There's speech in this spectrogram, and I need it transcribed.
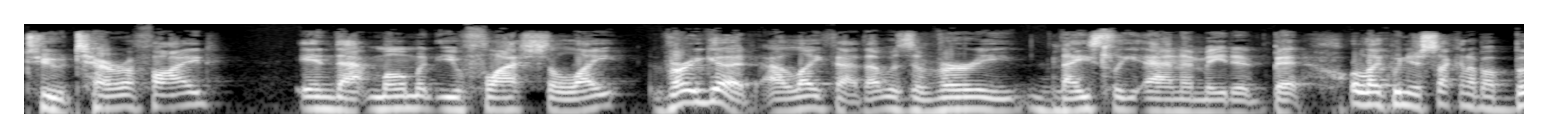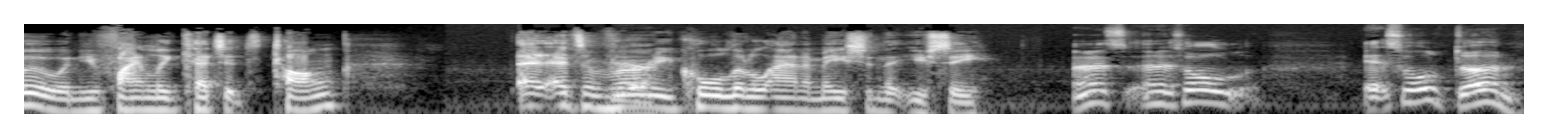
to terrified in that moment you flash the light. Very good. I like that. That was a very nicely animated bit. Or like when you're sucking up a boo and you finally catch its tongue. It's a very Yeah. cool little animation that you see. And it's and it's all it's all done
